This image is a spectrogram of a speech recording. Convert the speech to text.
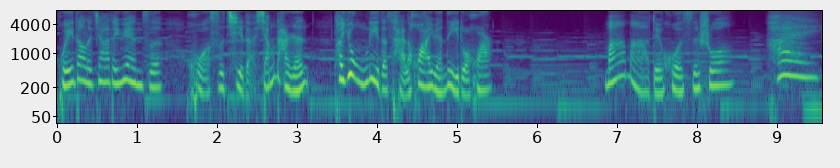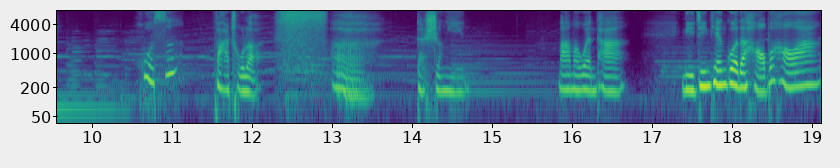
回到了家的院子，霍斯气得想打人，他用力地踩了花园的一朵花。妈妈对霍斯说：“嗨。”霍斯发出了“啊”的声音。妈妈问他：“你今天过得好不好啊？”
